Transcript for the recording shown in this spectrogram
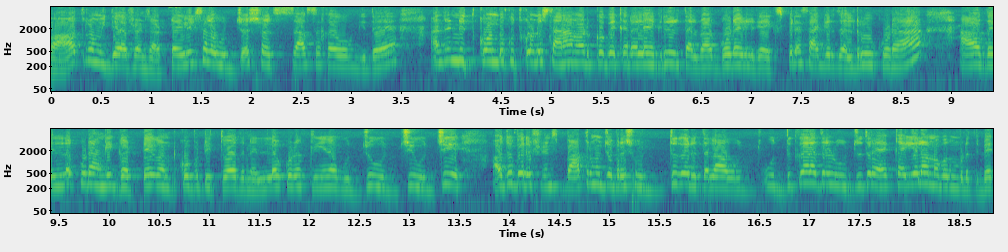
ಬಾತ್ರೂಮ್ ಇದೆಯಲ್ಲ ಫ್ರೆಂಡ್ಸ್ ಆ ಟೈಲ್ಸ್ ಎಲ್ಲ ಉಜ್ಜ ಸಾಕ್ಸಕ್ಕೆ ಹೋಗಿದೆ. ಅಂದರೆ ನಿಂತ್ಕೊಂಡು ಕುತ್ಕೊಂಡು ಸ್ನಾನ ಮಾಡ್ಕೋಬೇಕಾರೆಲ್ಲ ಎಗ್ರಿರುತ್ತಲ್ವ ಗೋಡೆಗಳಿಗೆ ಎಕ್ಸ್ಪೀರಿಯನ್ಸ್ ಆಗಿರುತ್ತೆ ಎಲ್ಲರೂ ಕೂಡ. ಅದೆಲ್ಲ ಕೂಡ ಹಂಗೆ ಗಟ್ಟಿಯಾಗಿ ಅಂಟ್ಕೊಬಿಟ್ಟಿತ್ತು. ಅದನ್ನೆಲ್ಲ ಕೂಡ ಕ್ಲೀನಾಗಿ ಉಜ್ಜು, ಉಜ್ಜಿ ಉಜ್ಜಿ. ಅದು ಬೇರೆ ಫ್ರೆಂಡ್ಸ್ ಬಾತ್ರೂಮ್ ಉಜ್ಜೋ ಬ್ರಷ್ ಉದ್ದಗ ಇರುತ್ತಲ್ಲ ಅದರಲ್ಲಿ ಅದ್ರಲ್ಲಿ ಉಜ್ಜಿದ್ರೆ ಕೈಯೆಲ್ಲ ಅನ್ನೋ ಬಂದ್ಬಿಡುತ್ತೆ.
